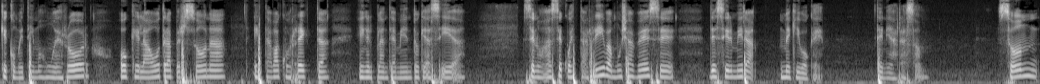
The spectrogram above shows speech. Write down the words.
que cometimos un error o que la otra persona estaba correcta en el planteamiento que hacía. Se nos hace cuesta arriba muchas veces decir, mira, me equivoqué, tenías razón. Son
